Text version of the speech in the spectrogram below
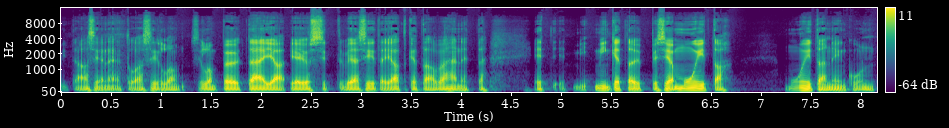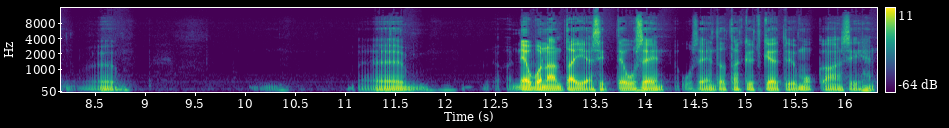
mitä asianajaja tuo silloin, silloin pöytään ja, ja jos sitten vielä siitä jatketaan vähän, että et, et minkä tyyppisiä muita – muita niin kuin, ö, ö, neuvonantajia sitten usein, usein tota kytkeytyy mukaan siihen,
